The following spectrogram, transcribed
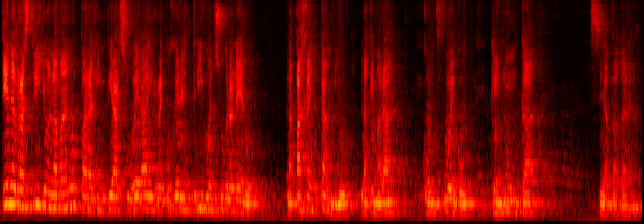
Tiene el rastrillo en la mano para limpiar su era y recoger el trigo en su granero. La paja, en cambio, la quemará con fuego que nunca se apagará.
